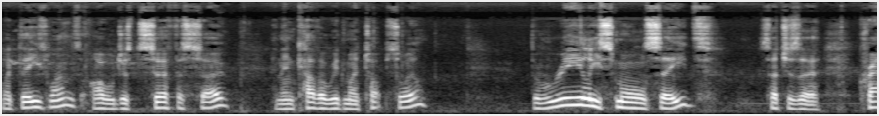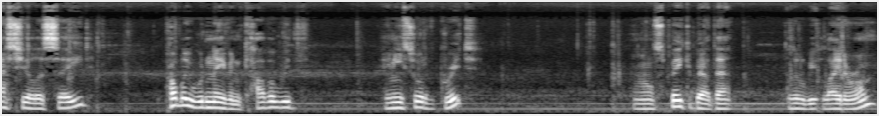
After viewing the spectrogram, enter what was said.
like these ones, I will just surface sow and then cover with my topsoil. The really small seeds, such as a crassula seed, probably wouldn't even cover with any sort of grit. And I'll speak about that a little bit later on.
